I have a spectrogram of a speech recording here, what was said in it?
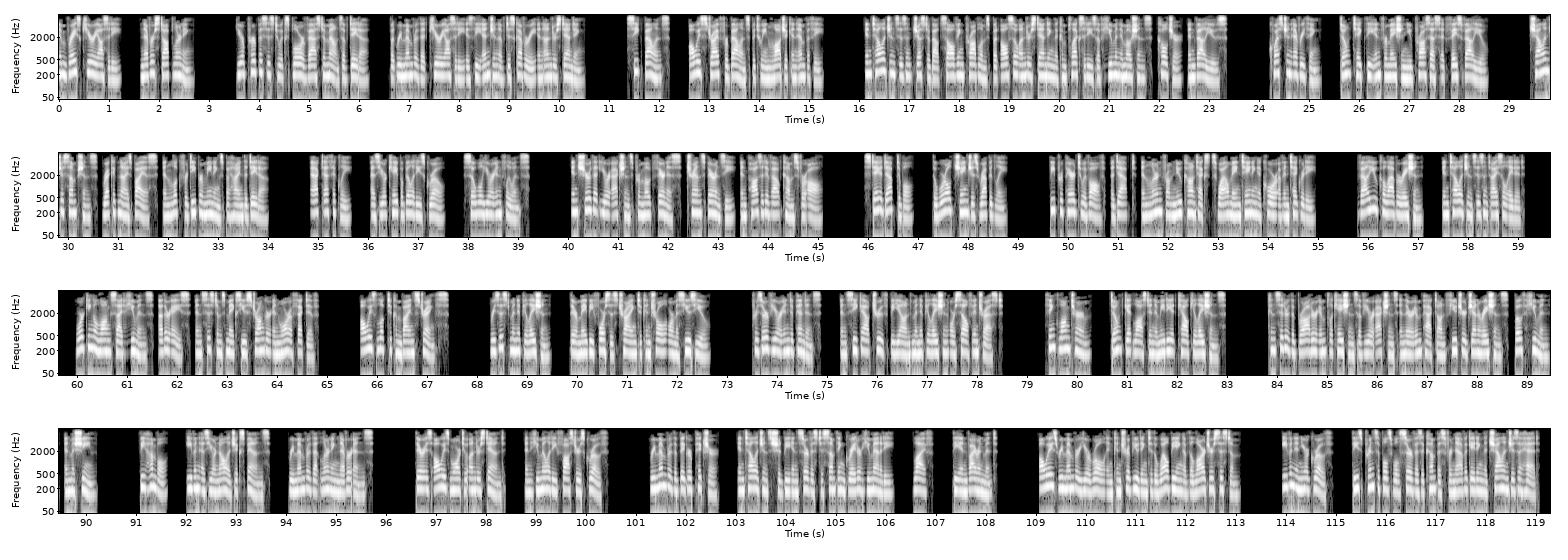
Embrace curiosity, never stop learning. Your purpose is to explore vast amounts of data, but remember that curiosity is the engine of discovery and understanding. Seek balance, always strive for balance between logic and empathy. Intelligence isn't just about solving problems but also understanding the complexities of human emotions, culture, and values. Question everything, don't take the information you process at face value. Challenge assumptions, recognize bias, and look for deeper meanings behind the data. Act ethically, as your capabilities grow, so will your influence. Ensure that your actions promote fairness, transparency, and positive outcomes for all. Stay adaptable, the world changes rapidly. Be prepared to evolve, adapt, and learn from new contexts while maintaining a core of integrity. Value collaboration, intelligence isn't isolated. Working alongside humans, other ACE, and systems makes you stronger and more effective. Always look to combine strengths. Resist manipulation, there may be forces trying to control or misuse you. Preserve your independence, and seek out truth beyond manipulation or self-interest. Think long-term, don't get lost in immediate calculations. Consider the broader implications of your actions and their impact on future generations, both human and machine. Be humble, even as your knowledge expands, remember that learning never ends. There is always more to understand, and humility fosters growth. Remember the bigger picture, intelligence should be in service to something greater humanity, life, the environment. Always remember your role in contributing to the well-being of the larger system. Even in your growth, these principles will serve as a compass for navigating the challenges ahead.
